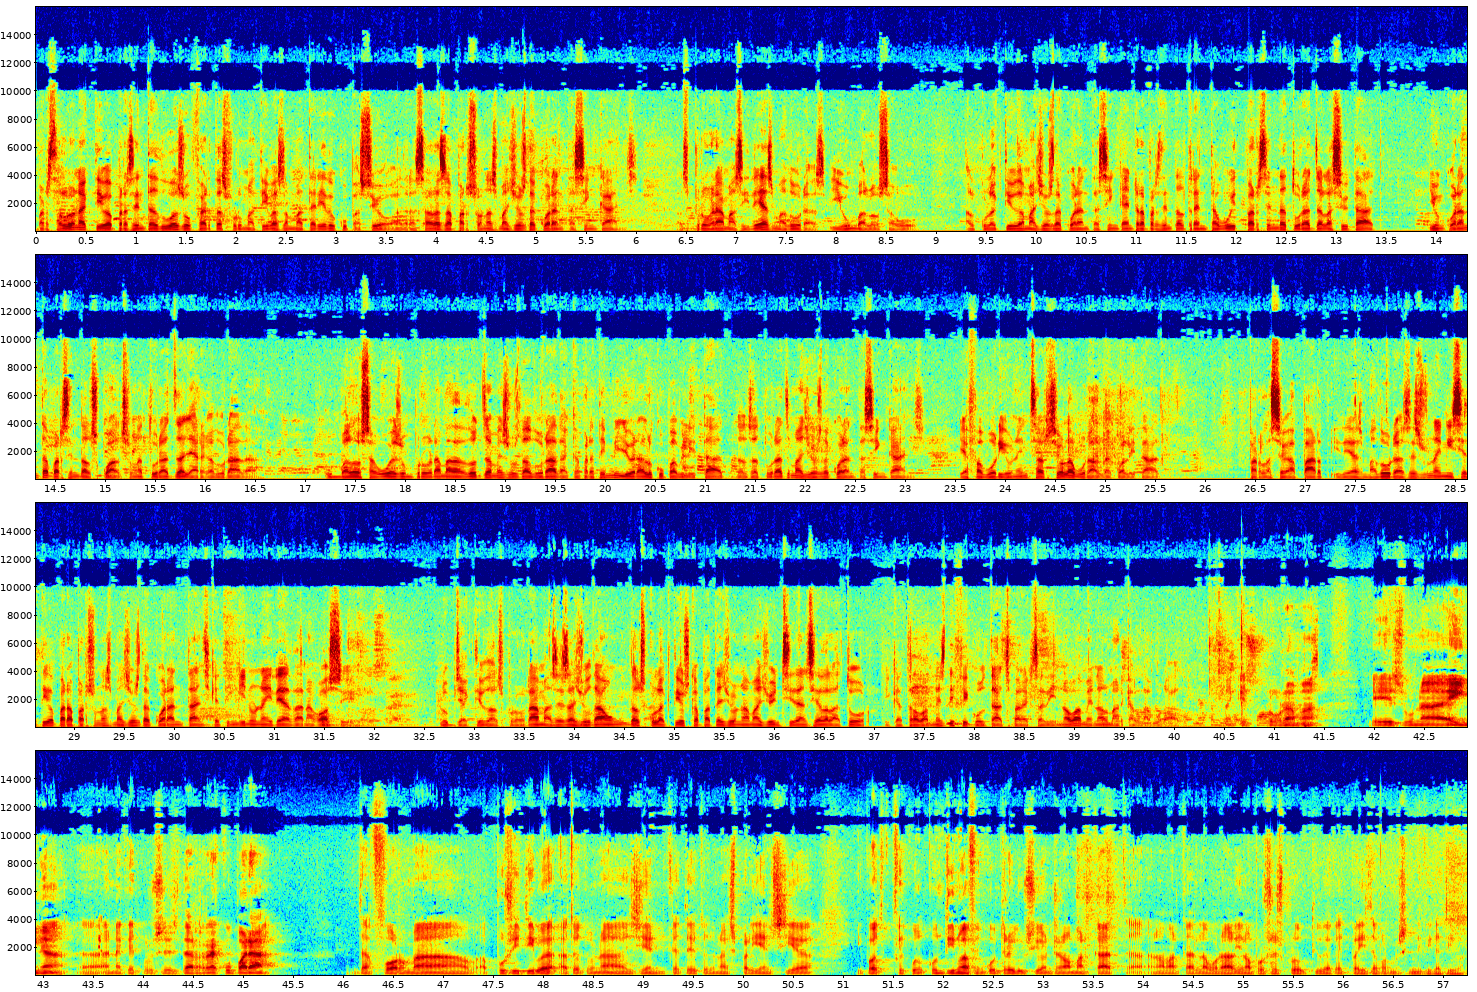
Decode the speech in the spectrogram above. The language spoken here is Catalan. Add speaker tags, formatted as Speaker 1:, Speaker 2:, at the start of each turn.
Speaker 1: Barcelona Activa presenta dues ofertes formatives en matèria d'ocupació adreçades a persones majors de 45 anys, els programes Idees Madures i Un Valor Segur. El col·lectiu de majors de 45 anys representa el 38% d'aturats a la ciutat i un 40% dels quals són aturats de llarga durada. Un Valor Segur és un programa de 12 mesos de durada que pretén millorar l'ocupabilitat dels aturats majors de 45 anys i afavorir una inserció laboral de qualitat. Per la seva part, Idees Madures és una iniciativa per a persones majors de 40 anys que tinguin una idea de negoci. L'objectiu dels programes és ajudar un dels col·lectius que pateix una major incidència de l'atur i que troba més dificultats per accedir novament al mercat laboral.
Speaker 2: Aquest programa és una eina eh, en aquest procés de recuperar de forma positiva a tota una gent que té tota una experiència i pot fer, continuar fent contribucions en el, mercat, en el mercat laboral i en el procés productiu d'aquest país de forma significativa.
